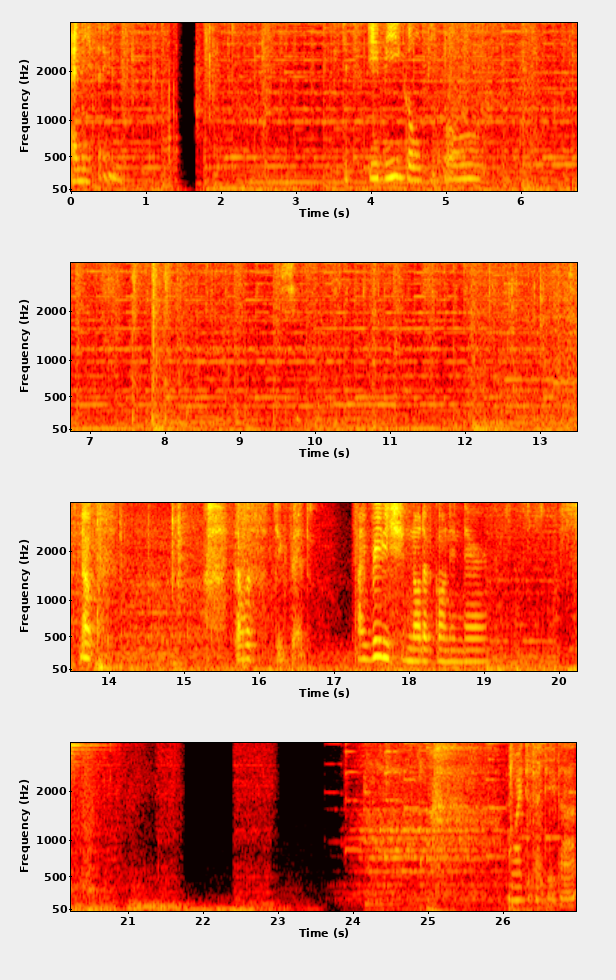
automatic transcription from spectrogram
anything. It's illegal, people. That was stupid. I really should not have gone in there. Why did I do that?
